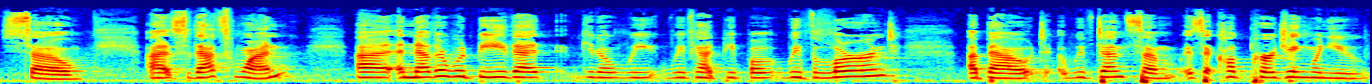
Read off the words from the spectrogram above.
So, uh, so that's one. Uh, another would be that you know we we've had people we've learned about we've done some is it called purging when you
